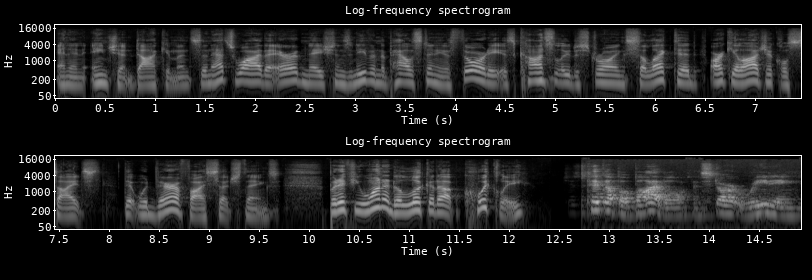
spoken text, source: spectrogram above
and in ancient documents, and that's why the Arab nations and even the Palestinian Authority is constantly destroying selected archaeological sites that would verify such things. But if you wanted to look it up quickly, pick up a Bible and start reading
